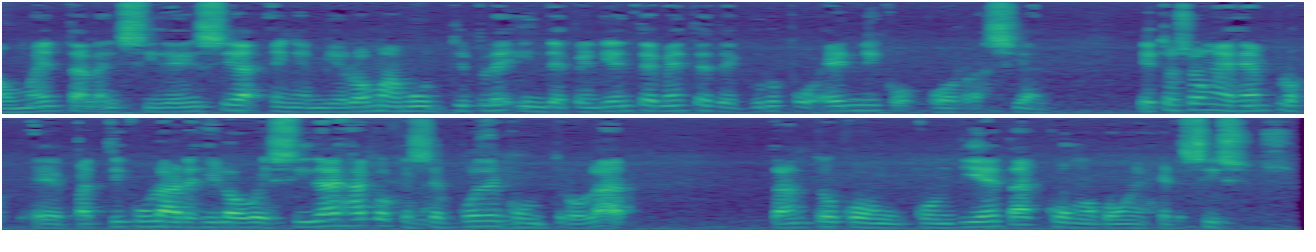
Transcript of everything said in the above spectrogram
aumenta la incidencia en el mieloma múltiple independientemente del grupo étnico o racial. Estos son ejemplos particulares y la obesidad es algo que se puede controlar, tanto con, con dieta como con ejercicios.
